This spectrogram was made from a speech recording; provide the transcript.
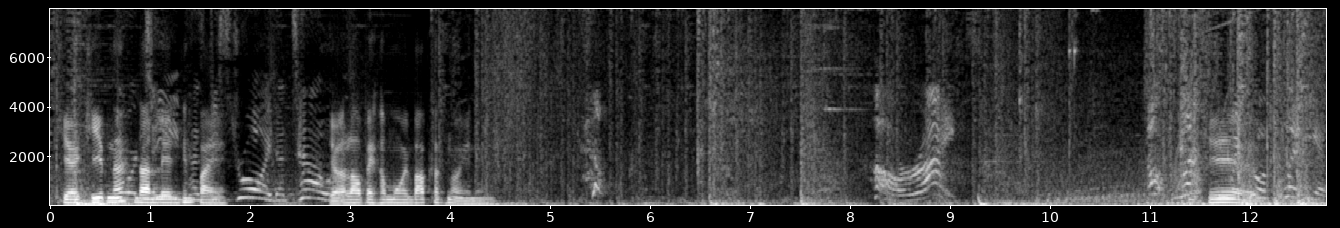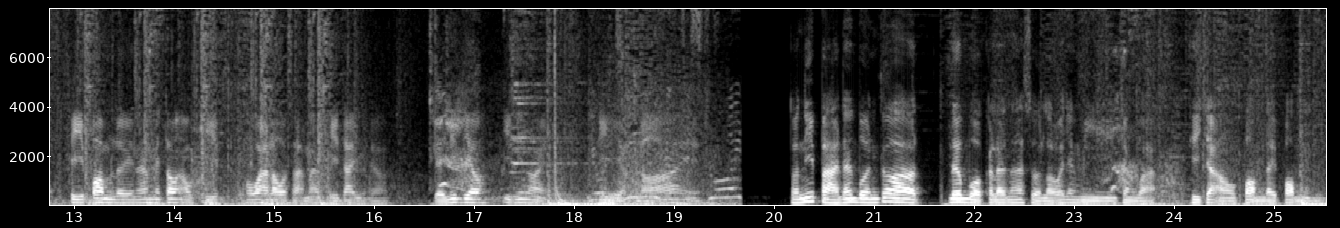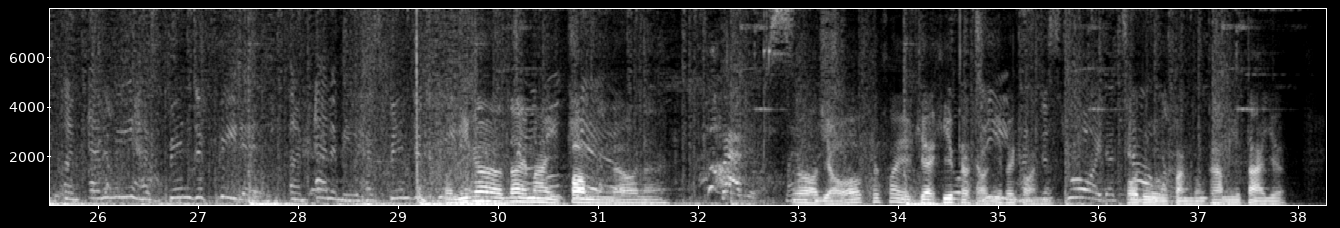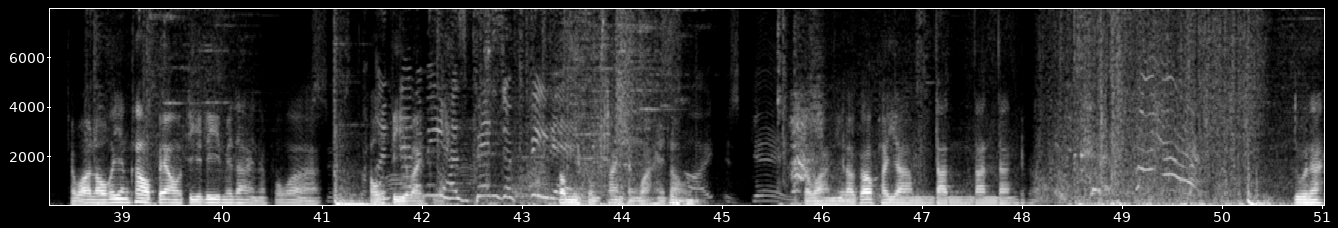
เคลียร์คลิปนะ Your ดันเลน team ขึ้น has ไป destroyed a tower. เดี๋ยวเราไปขโมยบัฟสักหน่อยหนึ่ง All right. Oh, โอ blast เค you into oblivion. ตีป้อมเลยนะ ไม่ต้องเอาคลิป เพราะว่าเราสามารถตีได้อยู่แล้ว เดี๋ยวนิดเดียวอีกนิดหน่อยเรียบร้อย Destroyed ตอนนี้ป่าด้านบนก็ เริ่มบวกกันแล้วนะ ส่วนเราก็ยังมีจังหวะที่จะเอาป้อมใดป้อมหนึ่ง An enemy has been defeated. An enemy has been defeated. ตอนนี้ก็ได้มาอีกป้อมหนึ่งแล้วนะ ก็เดี๋ยวค่อยๆเคลียร์คลิป Your แถวๆนี้ team ไปก่อนนะ destroyed a พราะดู tower. ฝั่งตรงข้ามนี้ตายเยอะ แต่ว่าเราก็ยังเข้าไปเอาตีรี่ไม่ได้นะ เพราะว่าเขา An ตีไว enemy has been defeated. ก็มีคนสร้างจังหวะให้เราระหว่างนี้เราก็พยายามดันดันดันดูนะ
